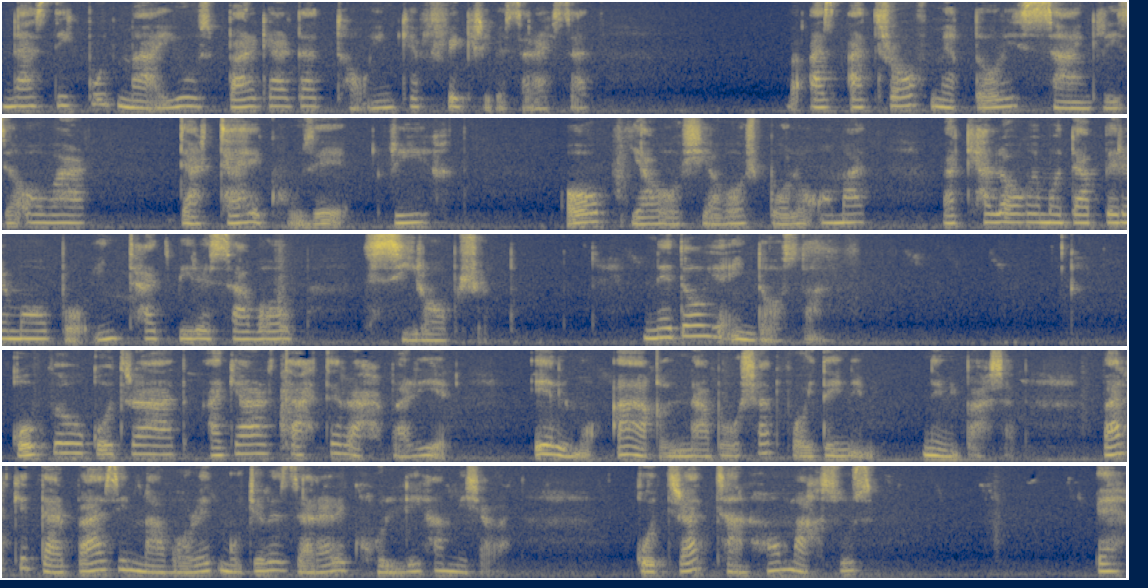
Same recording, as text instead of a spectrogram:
نزدیک بود معیوس برگردد تا اینکه فکری به سرش زد و از اطراف مقداری سنگریزه آورد در ته کوزه ریخت. آب یواش یواش بالا آمد و کلاق مدبر ما با این تدبیر سواب سیراب شد. ندای این داستان. قوه و قدرت اگر تحت رهبری علم و عقل نباشد فایده نمی بخشد بلکه در بعضی موارد موجب ضرر کلی هم می شود قدرت تنها مخصوص به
